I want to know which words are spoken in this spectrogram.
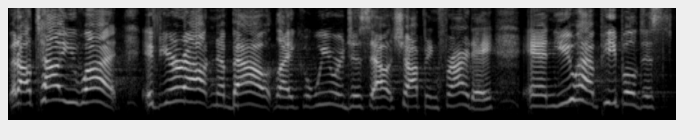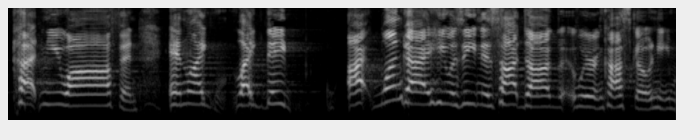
But I'll tell you what, if you're out and about, like we were just out shopping Friday, and you have people just cutting you off and, and like, like they, I, one guy, he was eating his hot dog. We were in Costco, and he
